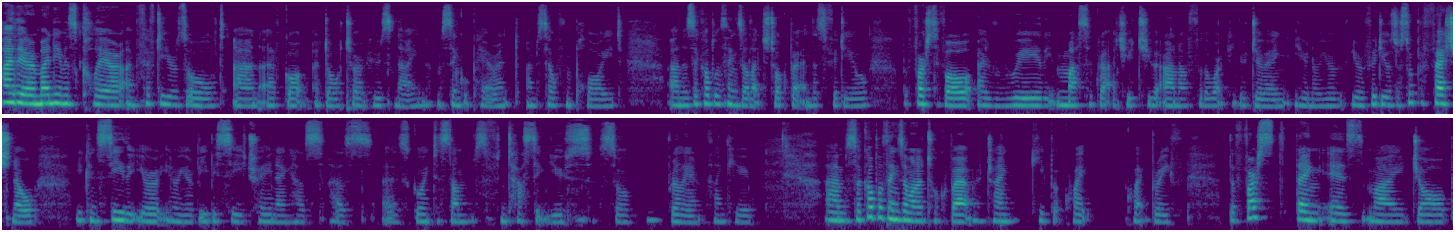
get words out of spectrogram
Hi there, my name is Claire. I'm 50 years old and I've got a daughter who's nine. I'm a single parent, I'm self-employed and there's a couple of things I'd like to talk about in this video. But first of all, I really massive gratitude to you Anna for the work that you're doing. You know, your your videos are so professional. You can see that your you know your BBC training has has is going to some fantastic use. So brilliant, thank you. Um, so a couple of things I want to talk about. To try and keep it quite quite brief. The first thing is my job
